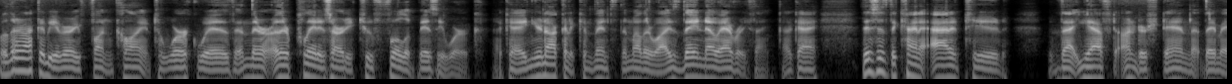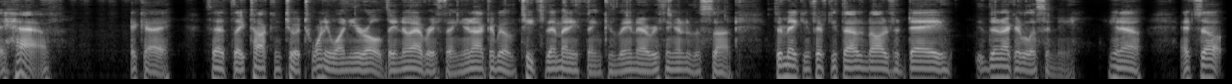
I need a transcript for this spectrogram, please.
well they're not going to be a very fun client to work with and their their plate is already too full of busy work okay? And you're not going to convince them otherwise. They know everything okay? This is the kind of attitude that you have to understand that they may have okay it's like talking to a 21 year old. They know everything. You're not going to be able to teach them anything because they know everything under the sun. They're making $50,000 a day, they're not going to listen to you, you know? And so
